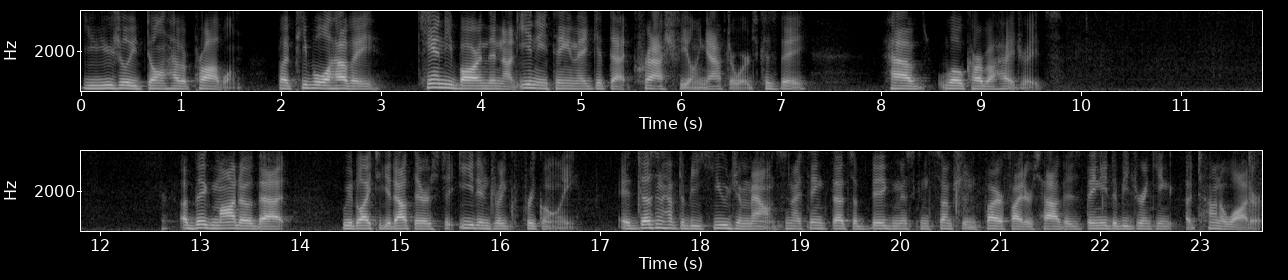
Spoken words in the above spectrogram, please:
you usually don't have a problem. But people will have a candy bar and then not eat anything and they get that crash feeling afterwards because they have low carbohydrates. A big motto that we'd like to get out there is to eat and drink frequently. It doesn't have to be huge amounts, and I think that's a big misconception firefighters have is they need to be drinking a ton of water.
